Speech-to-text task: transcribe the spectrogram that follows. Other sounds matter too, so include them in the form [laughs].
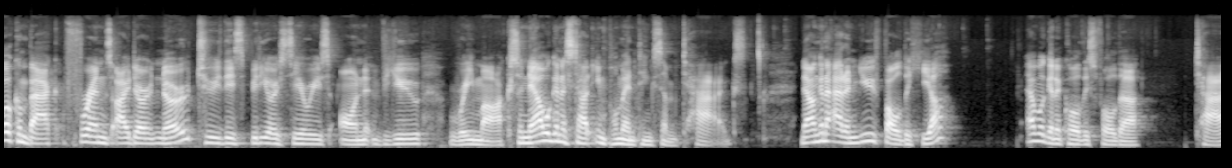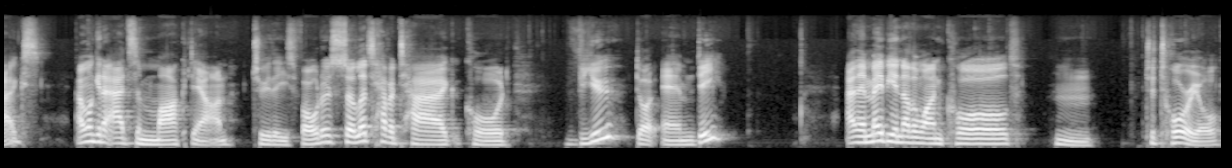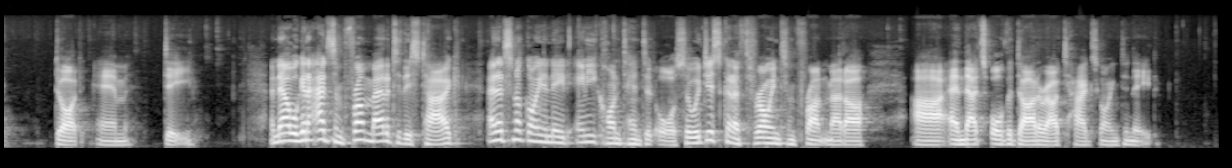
Welcome back, friends I don't know, to this video series on Vue Remark. So now we're going to start implementing some tags. Now I'm going to add a new folder here, and we're going to call this folder tags, and we're going to add some markdown to these folders. So let's have a tag called vue.md, and then maybe another one called hmm, tutorial.md. And now we're going to add some front matter to this tag, and it's not going to need any content at all. So we're just going to throw in some front matter, uh, and that's all the data our tag's going to need.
